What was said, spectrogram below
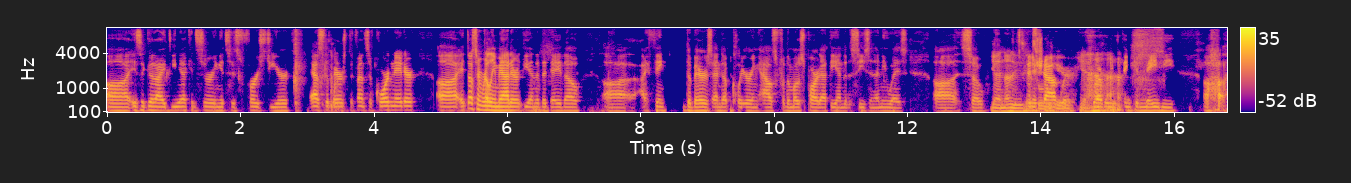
uh, is a good idea, considering it's his first year as the Bears defensive coordinator. Uh, it doesn't really matter at the end of the day, though. Uh, I think the Bears end up clearing house for the most part at the end of the season, anyways. Uh, so yeah, none of these finish out with yeah. whoever you think can maybe uh,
